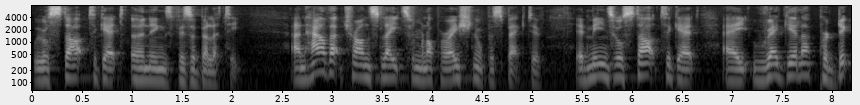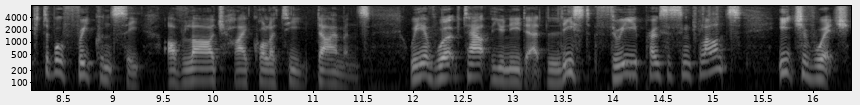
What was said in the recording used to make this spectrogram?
we will start to get earnings visibility. And how that translates from an operational perspective, it means we'll start to get a regular, predictable frequency of large, high quality diamonds. We have worked out that you need at least three processing plants each of which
